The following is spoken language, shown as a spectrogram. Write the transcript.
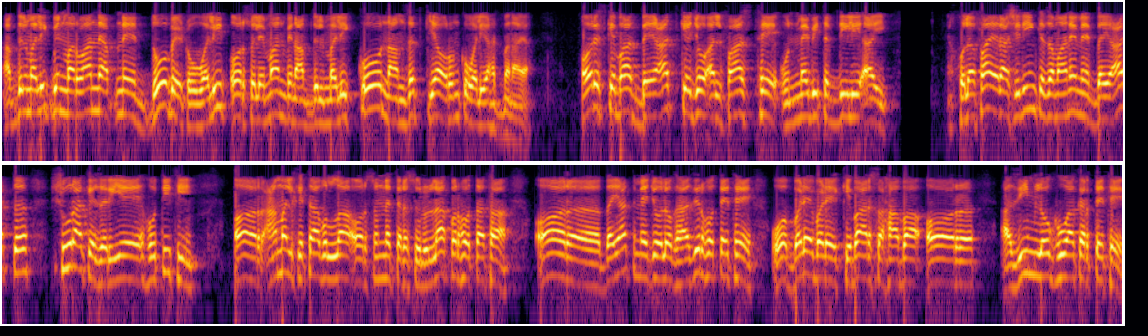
عبد الملک بن مروان نے اپنے دو بیٹوں ولید اور سلیمان بن عبد الملک کو نامزد کیا اور ان کو ولی عہد بنایا۔ اور اس کے بعد بیعت کے جو الفاظ تھے، ان میں بھی تبدیلی آئی۔ خلفاء راشدین کے زمانے میں بیعت شورا کے ذریعے ہوتی تھی اور عمل کتاب اللہ اور سنت رسول اللہ پر ہوتا تھا۔ اور بیعت میں جو لوگ حاضر ہوتے تھے، وہ بڑے بڑے کبار صحابہ اور عظیم لوگ ہوا کرتے تھے۔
